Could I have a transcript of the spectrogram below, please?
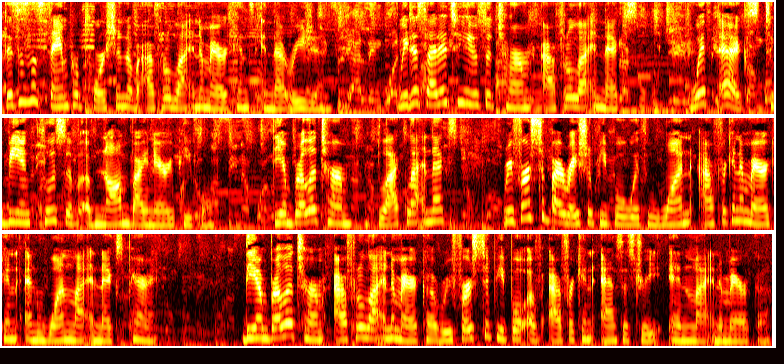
This is the same proportion of Afro Latin Americans in that region. We decided to use the term Afro Latinx with X to be inclusive of non binary people. The umbrella term Black Latinx refers to biracial people with one African American and one Latinx parent. The umbrella term Afro Latin America refers to people of African ancestry in Latin America.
